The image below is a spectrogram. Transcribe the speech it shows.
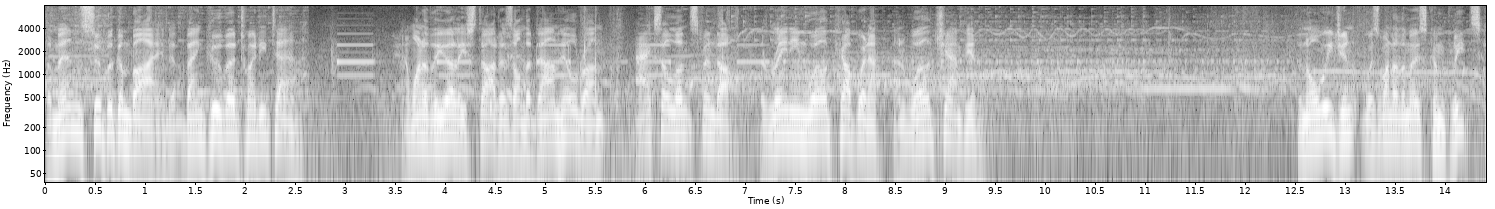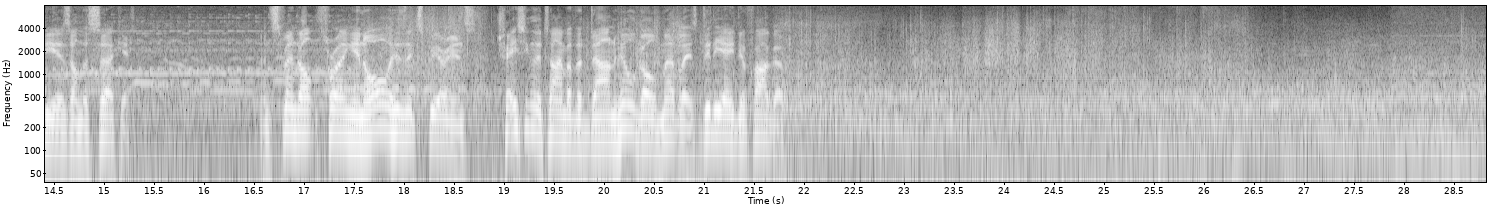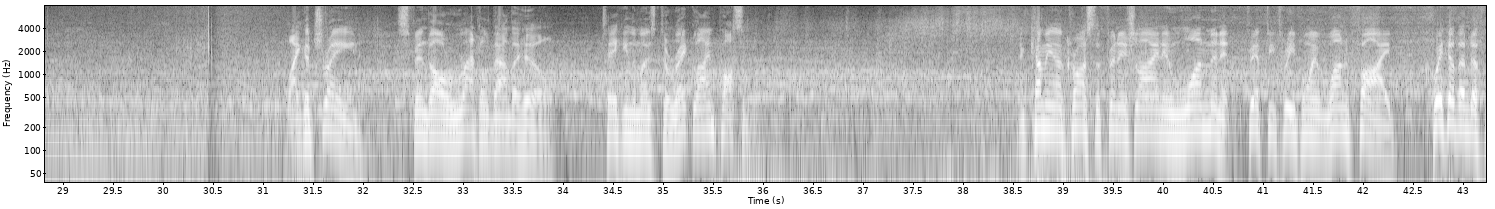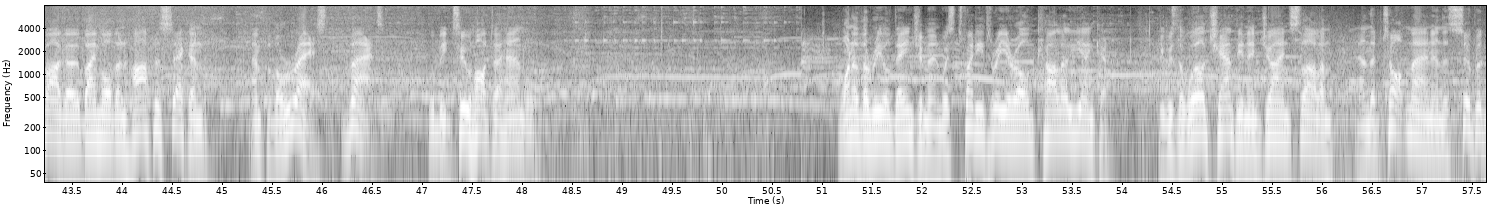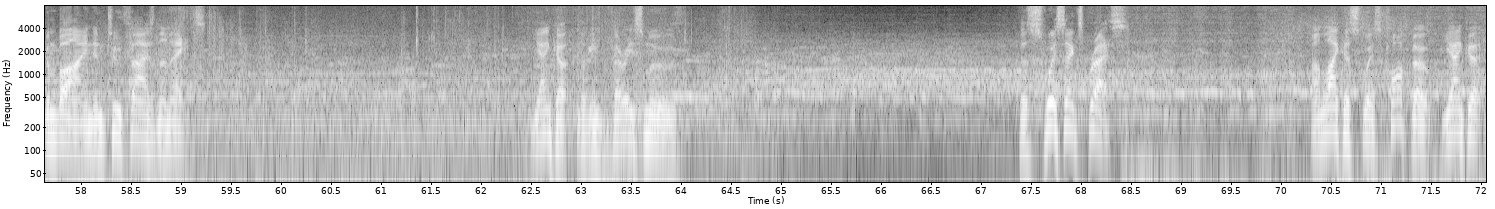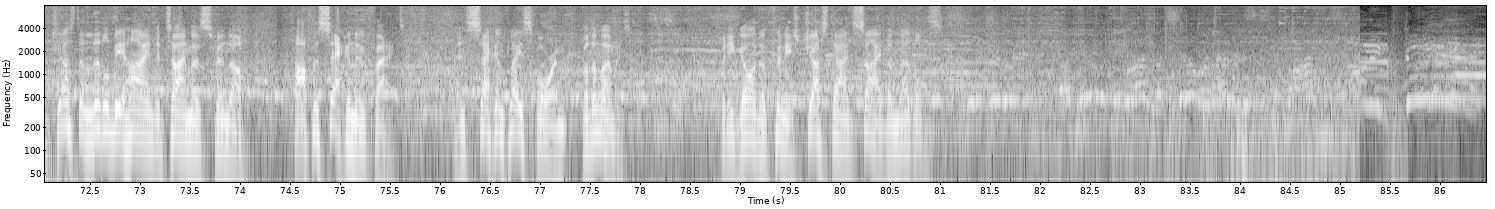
the men's super combined at Vancouver 2010. And one of the early starters on the downhill run, Aksel Lund Svindal, the reigning World Cup winner and world champion. The Norwegian was one of the most complete skiers on the circuit. And Svindal throwing in all his experience, chasing the time of the downhill gold medalist Didier Defago. Like a train, Svindal rattled down the hill, taking the most direct line possible. And coming across the finish line in 1 minute 53.15, quicker than Defago by more than half a second. And for the rest, that will be too hot to handle. One of the real danger men was 23-year-old Carlo Janka. He was the world champion in giant slalom and the top man in the super combined in 2008. Janka looking very smooth. The Swiss Express. Unlike a Swiss clock though, Janka just a little behind the time of Svindal. Half a second in fact. And second place for him for the moment. But he going to finish just outside the medals.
